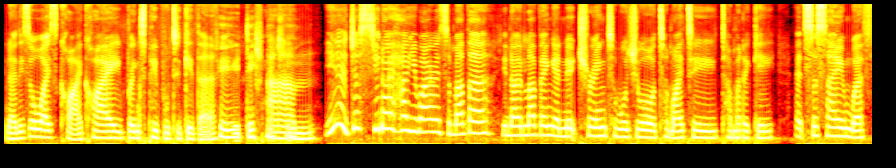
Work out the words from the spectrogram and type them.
You know, there's always kai. Kai brings people together. Food, definitely. Um, yeah, just, you know, how you are as a mother, you know, loving and nurturing towards your tamaiti, tamariki. It's the same with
